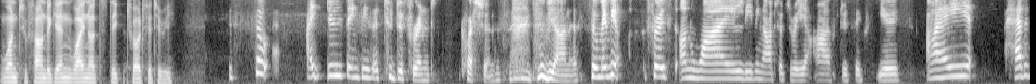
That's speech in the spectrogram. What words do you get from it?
want to found again? Why not stick to Outfittery? So I do think these are two different questions, to be honest. So maybe first on why leaving Outfittery after six years. I had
